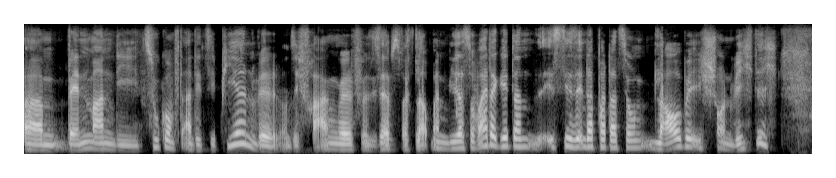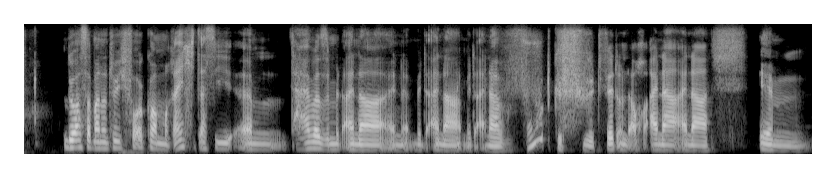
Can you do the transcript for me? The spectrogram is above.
ähm, wenn man die Zukunft antizipieren will und sich fragen will für sich selbst, was glaubt man, wie das so weitergeht, dann ist diese Interpretation, glaube ich, schon wichtig. Du hast aber natürlich vollkommen recht, dass sie ähm, teilweise mit einer, eine, mit einer mit einer Wut geführt wird und auch einer einer ähm,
